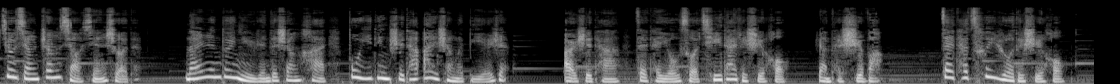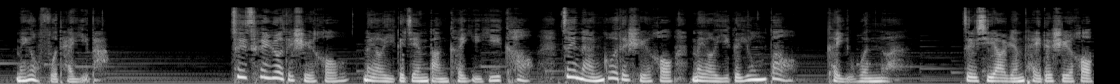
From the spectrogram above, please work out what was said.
就像张小娴说的：“男人对女人的伤害，不一定是他爱上了别人，而是他在他有所期待的时候让他失望，在他脆弱的时候没有扶他一把。”最脆弱的时候，没有一个肩膀可以依靠；最难过的时候，没有一个拥抱可以温暖；最需要人陪的时候，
